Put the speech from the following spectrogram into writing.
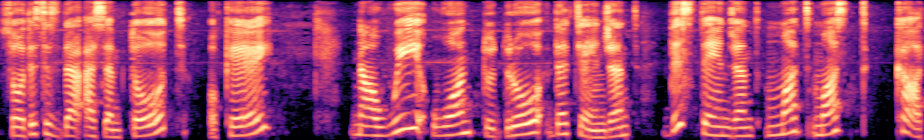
So this is the asymptote, okay? Now we want to draw the tangent this tangent must, must cut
